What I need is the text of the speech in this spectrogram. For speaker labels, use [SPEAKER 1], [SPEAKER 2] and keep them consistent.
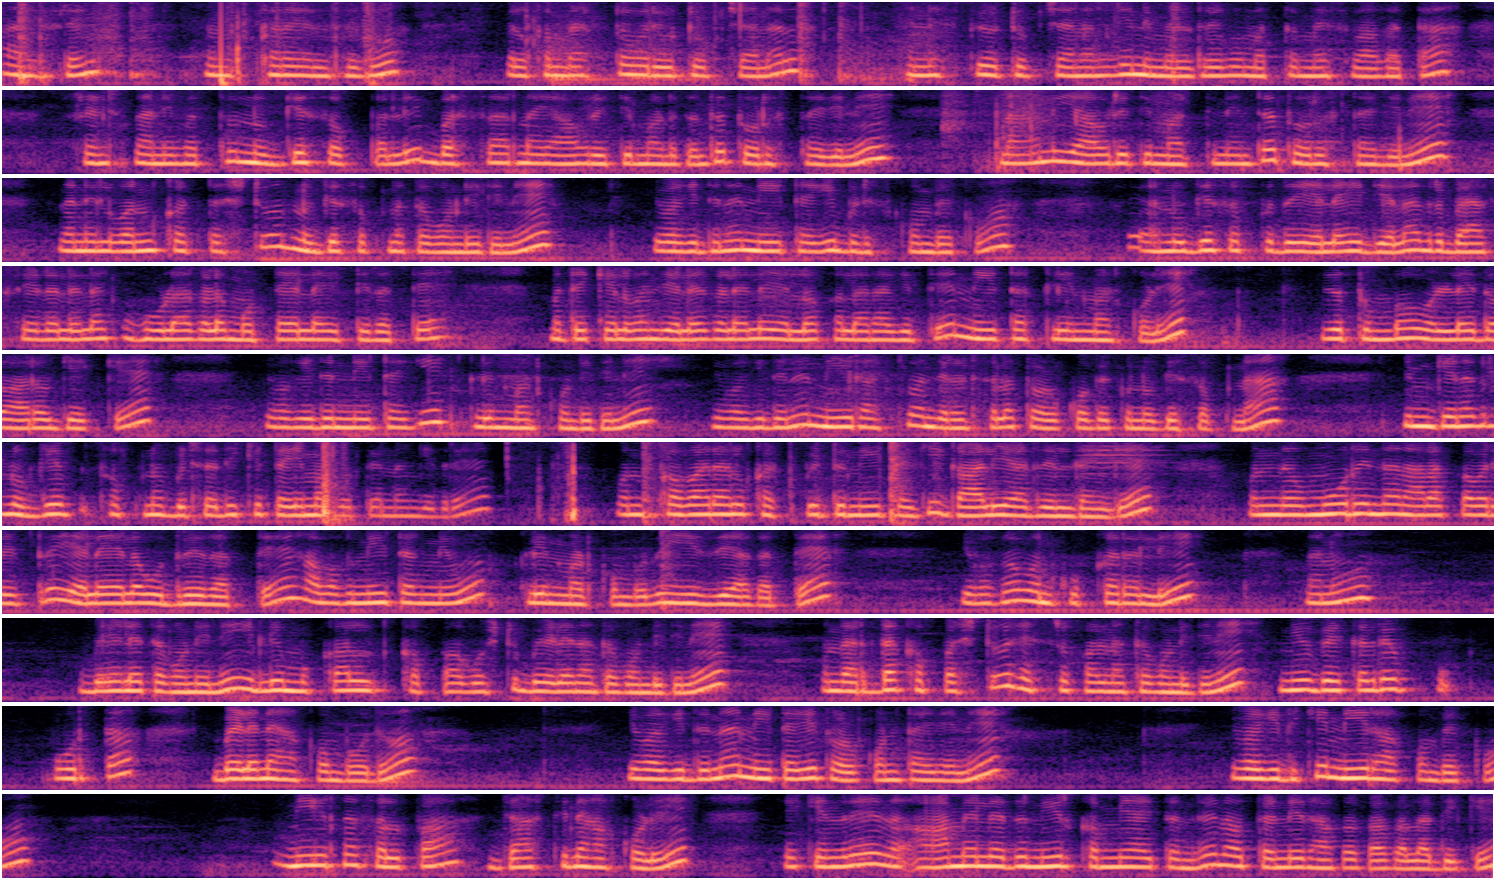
[SPEAKER 1] Hi friends ನಮಸ್ಕಾರ ಎಲ್ರಿಗೂ. Welcome back to our YouTube channel N S P YouTube ಚಾನಲ್ಗೆ ನಿಮ್ಮೆಲ್ಲರಿಗೂ ಮತ್ತೊಮ್ಮೆ ಸ್ವಾಗತ. ಫ್ರೆಂಡ್ಸ್ ನಾನಿವತ್ತು ನುಗ್ಗೆ ಸೊಪ್ಪಲ್ಲಿ ಬಸ್ಸಾರನ್ನ ಯಾವ ರೀತಿ ಮಾಡೋದು ಅಂತ ತೋರಿಸ್ತಾ ಇದ್ದೀನಿ. ನಾನು ಯಾವ ರೀತಿ ಮಾಡ್ತೀನಿ ಅಂತ ತೋರಿಸ್ತಾ ಇದ್ದೀನಿ. ನಾನಿಲ್ಲಿ ಒಂದು ಕಟ್ಟಷ್ಟು ನುಗ್ಗೆ ಸೊಪ್ಪನ್ನ ತೊಗೊಂಡಿದ್ದೀನಿ. ಇವಾಗ ಇದನ್ನು ನೀಟಾಗಿ ಬಿಡಿಸ್ಕೊಬೇಕು. ನುಗ್ಗೆ ಸೊಪ್ಪದ ಎಲೆ ಇದೆಯಲ್ಲ, ಅದ್ರ ಬ್ಯಾಕ್ ಸೈಡಲ್ಲೆಲ್ಲ ಹುಳಗಳ ಮೊಟ್ಟೆ ಎಲ್ಲ ಇಟ್ಟಿರುತ್ತೆ. ಮತ್ತು ಕೆಲವೊಂದು ಎಲೆಗಳೆಲ್ಲ ಯೆಲ್ಲೋ ಕಲರ್ ಆಗುತ್ತೆ ನೀಟಾಗಿ ಕ್ಲೀನ್ ಮಾಡ್ಕೊಳ್ಳಿ. ಇದು ತುಂಬ ಒಳ್ಳೆಯದು ಆರೋಗ್ಯಕ್ಕೆ. ಇವಾಗ ಇದನ್ನು ನೀಟಾಗಿ ಕ್ಲೀನ್ ಮಾಡ್ಕೊಂಡಿದ್ದೀನಿ. ಇವಾಗ ಇದನ್ನು ನೀರು ಹಾಕಿ ಒಂದೆರಡು ಸಲ ತೊಳ್ಕೊಬೇಕು ನುಗ್ಗೆ ಸೊಪ್ಪನ್ನ ನಿಮಗೇನಾದರೂ ನುಗ್ಗೆ ಸೊಪ್ಪನ್ನ ಬಿಡಿಸೋದಕ್ಕೆ ಟೈಮ್ ಆಗುತ್ತೆ ಅನ್ನಂಗಿದ್ರೆ ಒಂದು ಕವರಲ್ಲಿ ಕಟ್ಬಿಟ್ಟು ನೀಟಾಗಿ ಗಾಳಿ ಆಡ್ದಿಲ್ದಂಗೆ ಒಂದು ಮೂರಿಂದ ನಾಲ್ಕು ಕವರ್ ಇಟ್ಟರೆ ಎಲೆ ಎಲ್ಲ ಉದುರಿರುತ್ತೆ. ಆವಾಗ ನೀಟಾಗಿ ನೀವು ಕ್ಲೀನ್ ಮಾಡ್ಕೊಬೋದು ಈಸಿ ಆಗುತ್ತೆ. ಇವಾಗ ಒಂದು ಕುಕ್ಕರಲ್ಲಿ ನಾನು ಬೇಳೆ ತೊಗೊಂಡಿನಿ. ಇಲ್ಲಿ ಮುಕ್ಕಾಲು ಕಪ್ ಆಗುವಷ್ಟು ಬೇಳೆನ ತೊಗೊಂಡಿದ್ದೀನಿ. ಒಂದು ಅರ್ಧ ಕಪ್ಪಷ್ಟು ಹೆಸರು ಕಾಳನ್ನ ತೊಗೊಂಡಿದ್ದೀನಿ. ನೀವು ಬೇಕಾದರೆ ಪೂರ್ತ ಬೇಳೆನೇ ಹಾಕೊಬೋದು. ಇವಾಗ ಇದನ್ನು ನೀಟಾಗಿ ತೊಳ್ಕೊತಾ ಇದ್ದೀನಿ. ಇವಾಗ ಇದಕ್ಕೆ ನೀರು ಹಾಕ್ಕೊಬೇಕು ನೀರನ್ನ ಸ್ವಲ್ಪ ಜಾಸ್ತಿನೇ ಹಾಕ್ಕೊಳ್ಳಿ ಏಕೆಂದರೆ ಆಮೇಲೆ ಅದು ನೀರು ಕಮ್ಮಿ ಆಯ್ತಂದರೆ ನಾವು ತಣ್ಣೀರು ಹಾಕೋಕ್ಕಾಗಲ್ಲ ಅದಕ್ಕೆ.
